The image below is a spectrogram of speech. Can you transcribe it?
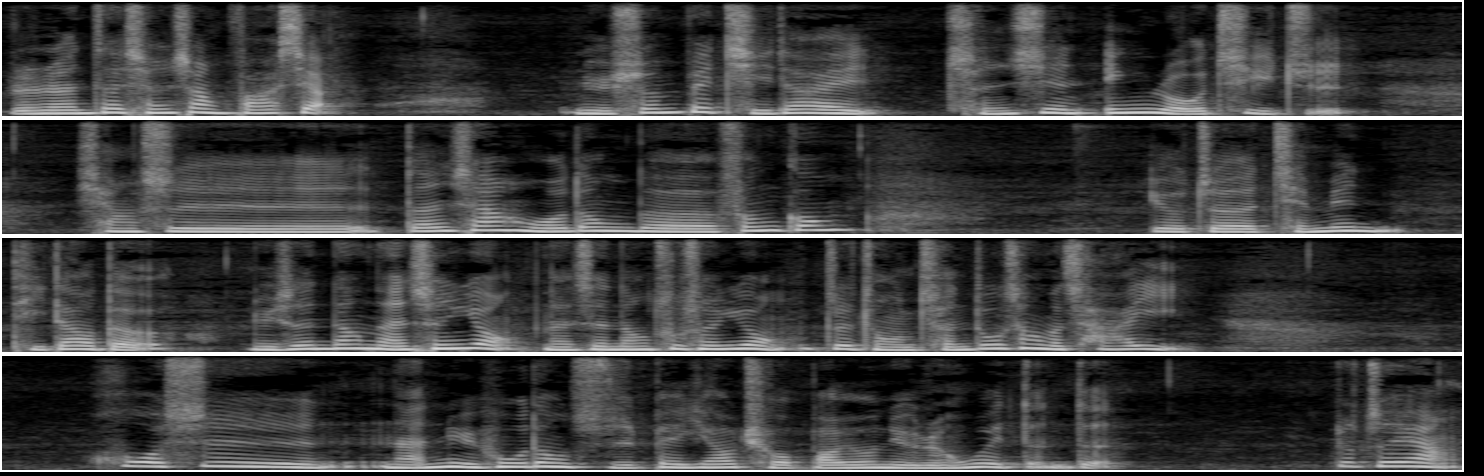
仍然在山上发酵。女生被期待呈现阴柔气质，像是登山活动的分工，有着前面提到的女生当男生用、男生当畜生用这种程度上的差异，或是男女互动时被要求保有女人味等等。就这样。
